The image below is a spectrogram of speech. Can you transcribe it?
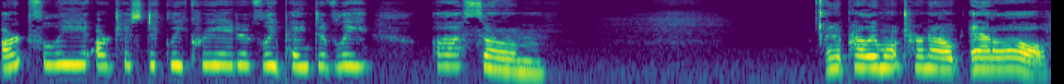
artfully, artistically, creatively, paintively awesome. And it probably won't turn out at all.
